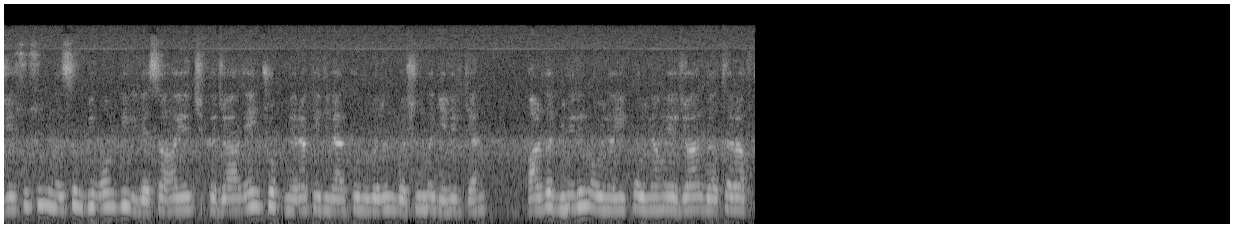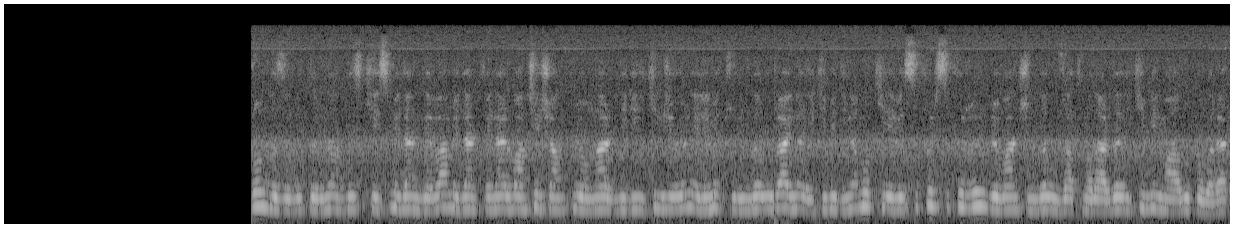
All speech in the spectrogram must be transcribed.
Jesus'un nasıl bir 11 ile sahaya çıkacağı en çok merak edilen konuların başında gelirken, Arda Güler'in oynayıp oynamayacağı da taraf Son hazırlıklarına hız kesmeden devam eden Fenerbahçe Şampiyonlar Ligi 2. ön eleme turunda Ukrayna ekibi Dinamo Kiev'e 0-0'ın rövanşında uzatmalarda 2-1 mağlup olarak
